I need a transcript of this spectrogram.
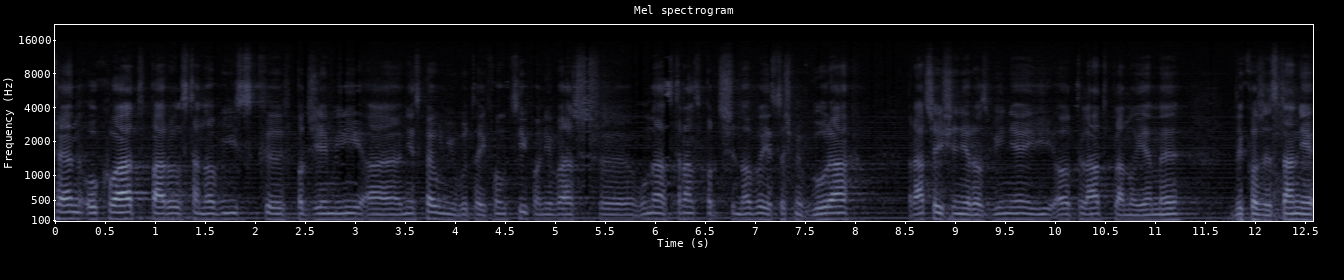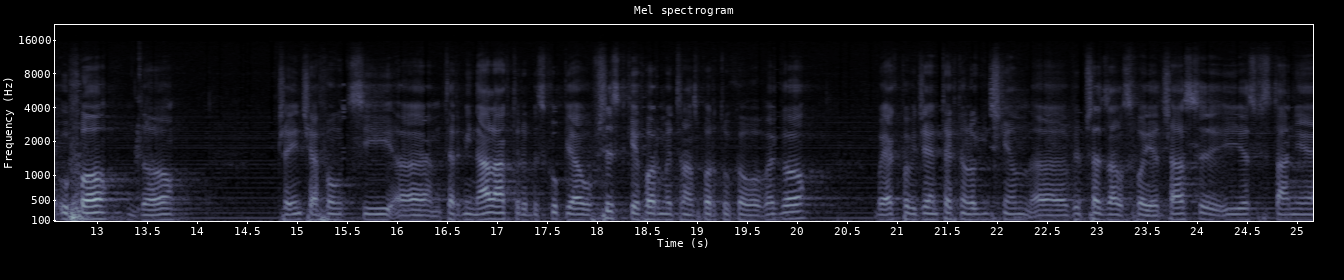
Ten układ paru stanowisk w podziemi e, nie spełniłby tej funkcji, ponieważ e, u nas transport szynowy, jesteśmy w górach, raczej się nie rozwinie i od lat planujemy wykorzystanie UFO do przejęcia funkcji e, terminala, który by skupiał wszystkie formy transportu kołowego, bo jak powiedziałem, technologicznie on wyprzedzał swoje czasy i jest w stanie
